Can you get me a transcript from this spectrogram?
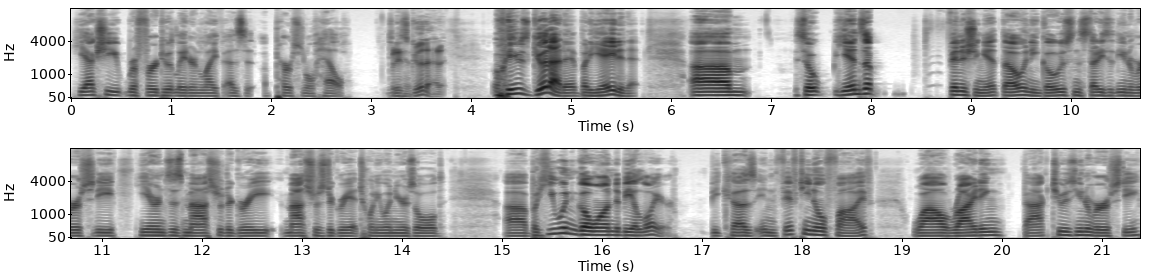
He actually referred to it later in life as a personal hell. but he's him. good at it Oh, he was good at it, but he hated it. Um, so he ends up finishing it though, and he goes and studies at the university. He earns his master degree, master's degree at 21 years old. Uh, but he wouldn't go on to be a lawyer because in 1505, while riding back to his university,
